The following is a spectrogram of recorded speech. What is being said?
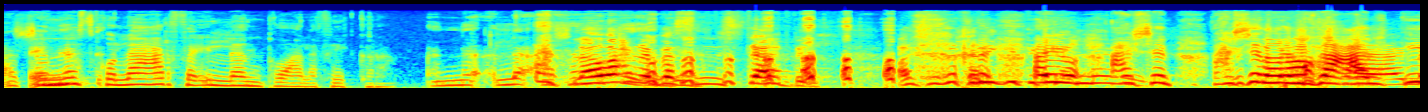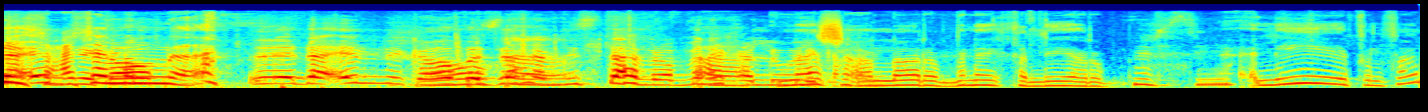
عشان الناس انت كلها عارفة الا أنتوا على فكرة. إن لا عشان لا انت وإحنا بس بنستهبل عشان تتكلمي أيوه عشان عشان ما نزعلكيش عشان. من... ده ابنك أهو. بس إحنا بنستهبل. ربنا آه، يخليه ما شاء الله ربنا يخليه يا رب. ميرسي. ليه في الفن؟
